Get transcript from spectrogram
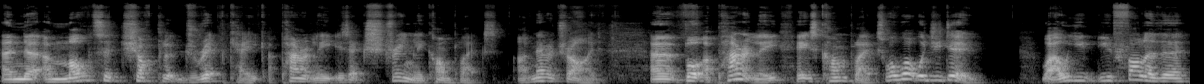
and uh, a malted chocolate drip cake apparently is extremely complex. I've never tried, uh, but apparently it's complex. Well, what would you do? Well, you, you'd follow the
